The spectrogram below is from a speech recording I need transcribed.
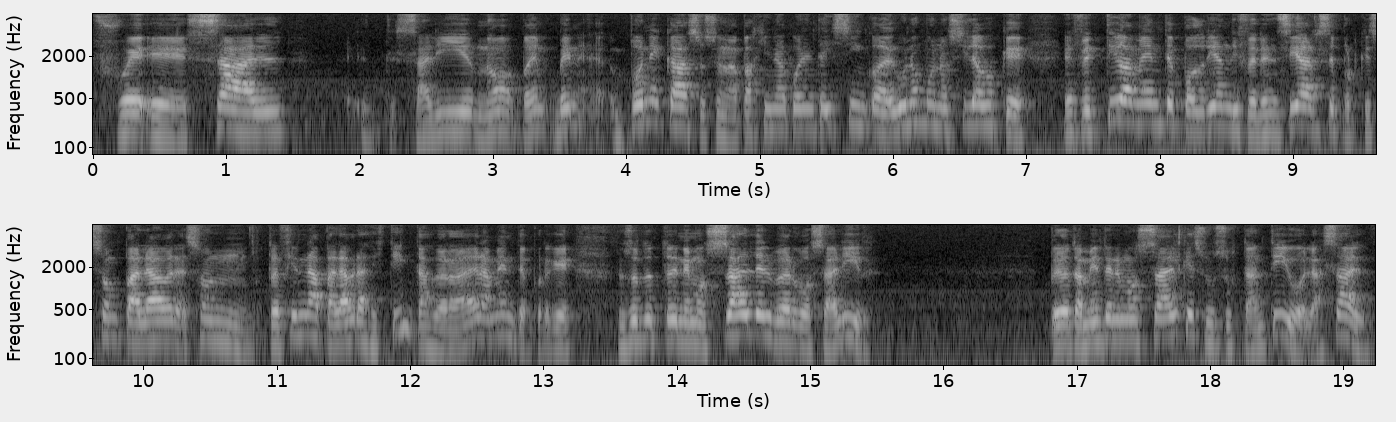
fue sal, salir, ¿no? pone casos en la página 45 de algunos monosílabos que efectivamente podrían diferenciarse porque son palabras, son, refieren a palabras distintas verdaderamente, porque nosotros tenemos sal del verbo salir, pero también tenemos sal que es un sustantivo, la sal.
